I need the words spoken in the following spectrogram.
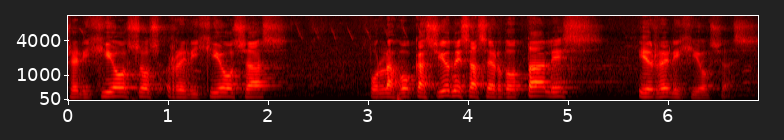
religiosos, religiosas, por las vocaciones sacerdotales y religiosas.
